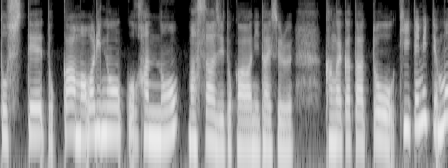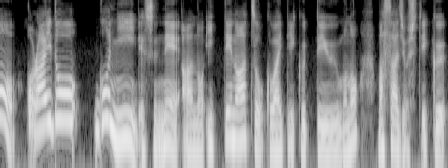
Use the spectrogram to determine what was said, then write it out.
としてとか、周りのこう反応、マッサージとかに対する考え方と聞いてみても、こう、ライド後にですね、あの、一定の圧を加えていくっていうもの、マッサージをしていく。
